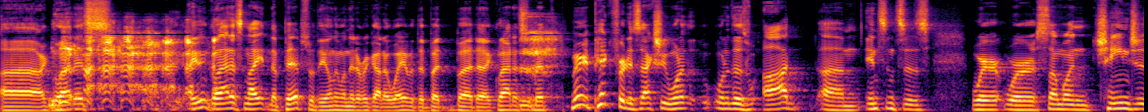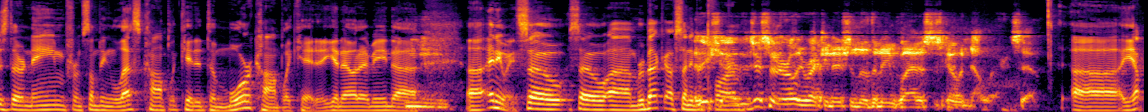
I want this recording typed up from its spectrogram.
Uh, Gladys. I think Gladys Knight and the Pips were the only one that ever got away with it. But but uh, Gladys Smith. Mary Pickford is actually one of the, one of those odd um, instances where where someone changes their name from something less complicated to more complicated. You know what I mean? Uh, uh, anyway, so so um, Rebecca of I Sunnybrook think she- Farm. just an early recognition that the name Gladys is going nowhere. So Uh, yep.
